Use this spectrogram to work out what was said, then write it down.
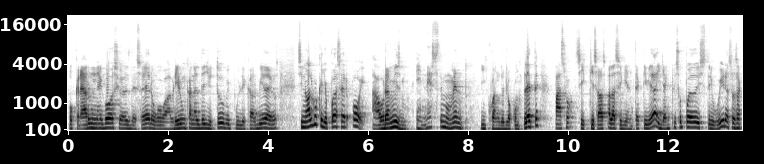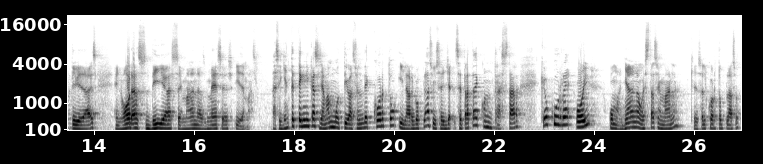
o crear un negocio desde cero o abrir un canal de YouTube y publicar videos, sino algo que yo pueda hacer hoy, ahora mismo, en este momento. Y cuando lo complete, paso sí, quizás a la siguiente actividad y ya incluso puedo distribuir esas actividades en horas, días, semanas, meses y demás. La siguiente técnica se llama motivación de corto y largo plazo y se, se, trata de contrastar qué ocurre hoy o mañana o esta semana, que es el corto plazo,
